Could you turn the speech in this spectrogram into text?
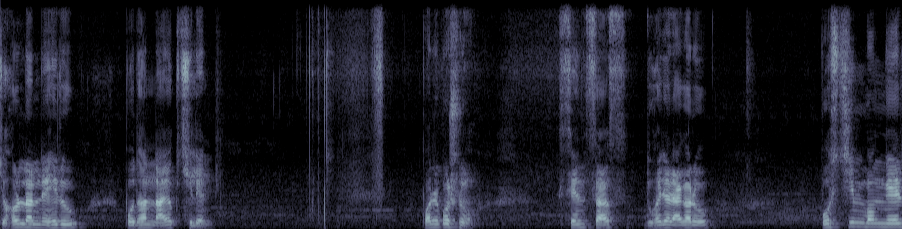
জওহরলাল নেহেরু প্রধান নায়ক ছিলেন। পরের প্রশ্ন, সেন্সাস দু হাজার এগারো পশ্চিমবঙ্গের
